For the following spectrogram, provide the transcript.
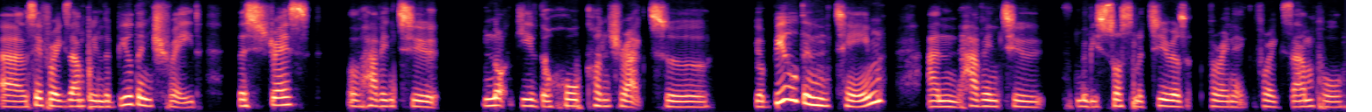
uh, say, for example, in the building trade, the stress of having to not give the whole contract to your building team and having to maybe source materials for an, for example,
